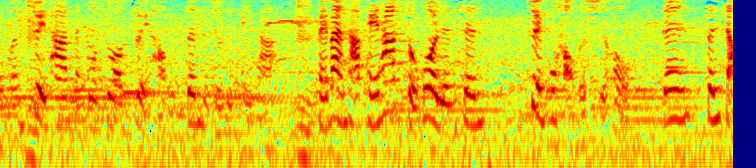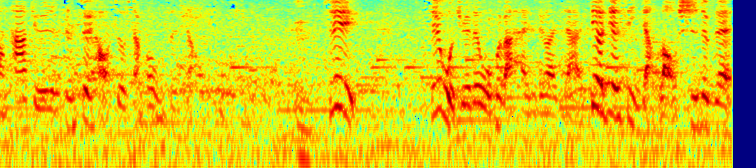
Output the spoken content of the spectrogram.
我们对他能够做到最好的，真的就是陪他，嗯，陪伴他，陪他走过人生最不好的时候，跟分享他觉得人生最好的时候想跟我们分享的事情，嗯，所以，所以我觉得我会把孩子留在家里。第二件事情讲老师，对不对？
